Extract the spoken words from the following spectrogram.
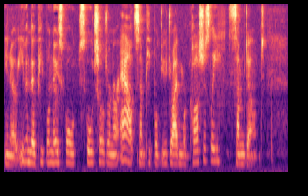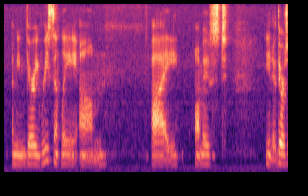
you know even though people know school school children are out some people do drive more cautiously some don't i mean very recently um, I almost, you know, there's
